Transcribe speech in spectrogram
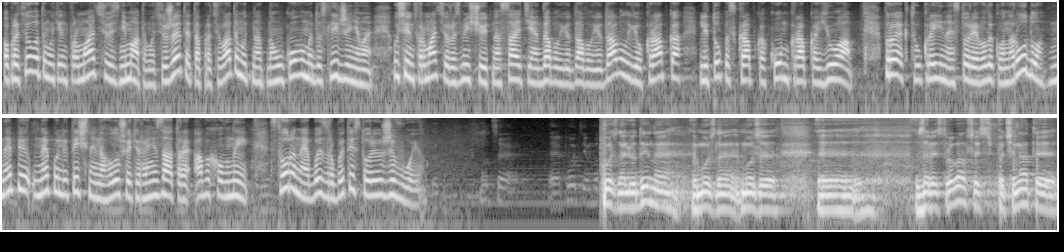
опрацьовуватимуть інформацію, зніматимуть сюжети та працюватимуть над науковими дослідженнями. Усю інформацію розміщують на сайті www.litopis.com.ua. Проект Україна історія великого народу не політичний, наголошують організатори, а виховний, створений, аби зробити історію живою. Кожна людина можна, може, е, зареєструвавшись, починати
